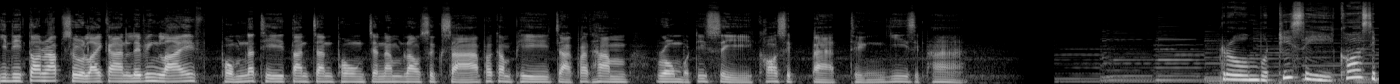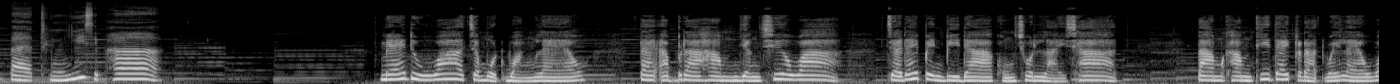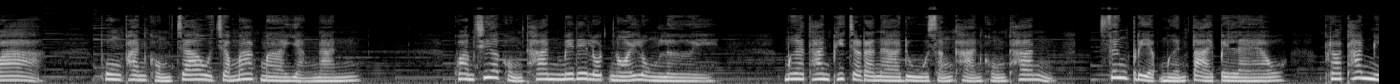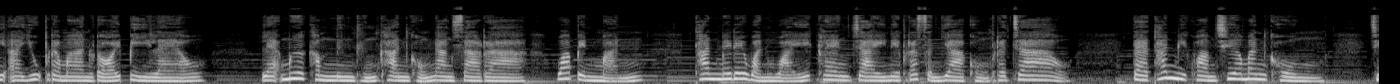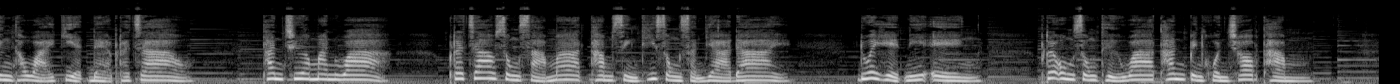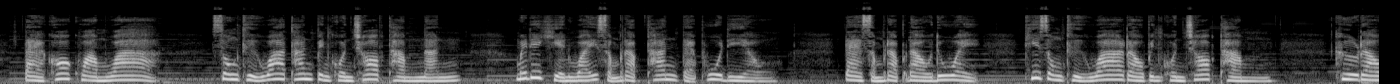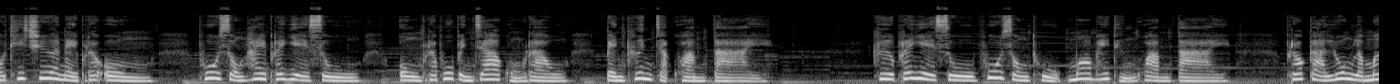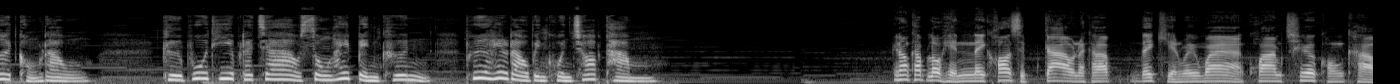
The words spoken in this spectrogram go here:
ยินดีต้อนรับสู่รายการ Living Life ผมนาทีตันจันพงศ์จะนำเราศึกษาพระคัมภีร์จากพระธรรมโรมบทที่ 4 ข้อ 18 ถึง 25 โรมบทที่ 4 ข้อ 18 ถึง 25 แม้ดูว่าจะหมดหวังแล้ว แต่อับราฮัมยังเชื่อว่า จะได้เป็นบิดาของชนหลายชาติ ตามคำที่ได้ตรัสไว้แล้วว่าพ งพันธุ์ของเจ้าจะมากมายอย่างนั้น ความเชื่อของท่านไม่ได้ลดน้อยลงเลย เมื่อท่านพิจารณาดูสังขารของท่าน ซึ่งเปรียบเหมือนตายไปแล้ว เพราะท่านมีอายุประมาณร้อยปีแล้ว และเมื่อคำนึงถึงคันของนางซาราว่าเป็นหมัน ท่านไม่ได้หวั่นไหวแคลงใจในพระสัญญาของพระเจ้า แต่ท่านมีความเชื่อมั่นคง จึงถวายเกียรติแด่พระเจ้า ท่านเชื่อมั่นว่า พระเจ้าทรงสามารถทำสิ่งที่ทรงสัญญาได้ ด้วยเหตุนี้เอง พระองค์ทรงถือว่าท่านเป็นคนชอบธรรม แต่ข้อความว่า ทรงถือว่าท่านเป็นคนชอบธรรมนั้น ไม่ได้เขียนไว้สำหรับท่านแต่ผู้เดียว แต่สำหรับเราด้วย ที่ทรงถือว่าเราเป็นคนชอบธรรม คือเราที่เชื่อในพระองค์ผู้ทรงให้พระเยซู องค์พระผู้เป็นเจ้าของเราเป็นขึ้นจากความตาย คือพระเยซูผู้ทรงถูกมอบให้ถึงความตาย เพราะการล่วงละเมิดของเรา คือผู้ที่พระเจ้าทรงให้เป็นขึ้น เพื่อให้เราเป็นคนชอบธรรมพี่น้องครับเราเห็นในข้อ 19 นะครับ ได้เขียนไว้ว่าความเชื่อของเขา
